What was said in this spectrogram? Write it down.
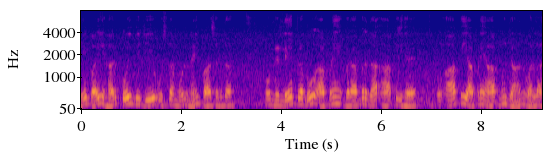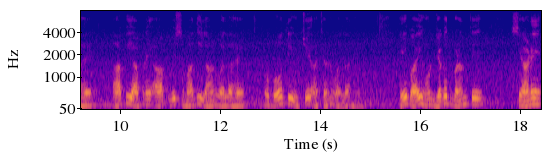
ਇਹ ਭਾਈ ਹਰ ਕੋਈ ਵੀ ਜੀਵ ਉਸ ਦਾ ਮੁੱਲ ਨਹੀਂ ਪਾ ਸਕਦਾ ਉਹ ਨਿਰਲੇਪ ਪ੍ਰਭੂ ਆਪਣੇ ਬਰਾਬਰ ਦਾ ਆਪ ਹੀ ਹੈ। ਉਹ ਆਪ ਹੀ ਆਪਣੇ ਆਪ ਨੂੰ ਜਾਣਨ ਵਾਲਾ ਹੈ। ਆਪ ਹੀ ਆਪਣੇ ਆਪ ਵਿੱਚ ਸਮਾਧੀ ਲਾਣ ਵਾਲਾ ਹੈ। ਉਹ ਬਹੁਤ ਹੀ ਉੱਚੇ ਆਚਰਣ ਵਾਲਾ ਹੈ। ਇਹ ਭਾਈ, ਹੁਣ ਜਗਤ ਬਣਨ ਤੇ ਸਿਆਣੇ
